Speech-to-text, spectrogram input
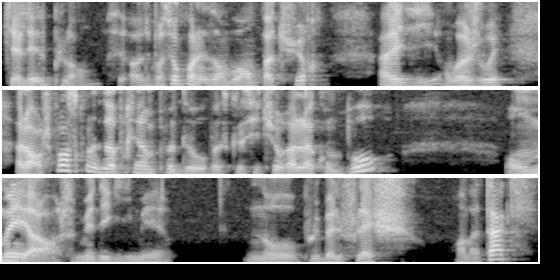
Quel est le plan? J'ai l'impression qu'on les envoie en pâture. Allez-y, on va jouer. Alors, je pense qu'on les a pris un peu de haut, parce que si tu regardes la compo, on met, alors je mets des guillemets, nos plus belles flèches en attaque.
